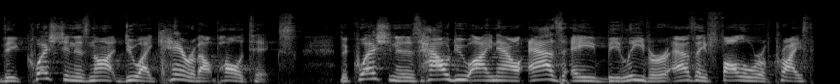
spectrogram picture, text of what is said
the question is not, do I care about politics? The question is, how do I now, as a believer, as a follower of Christ,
